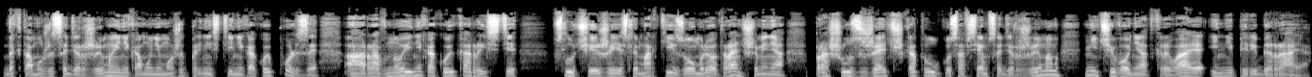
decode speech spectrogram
Да к тому же содержимое никому не может принести никакой пользы, а равно и никакой корысти. В случае же, если маркиза умрет раньше меня, прошу сжечь шкатулку со всем содержимым, ничего не открывая и не перебирая.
